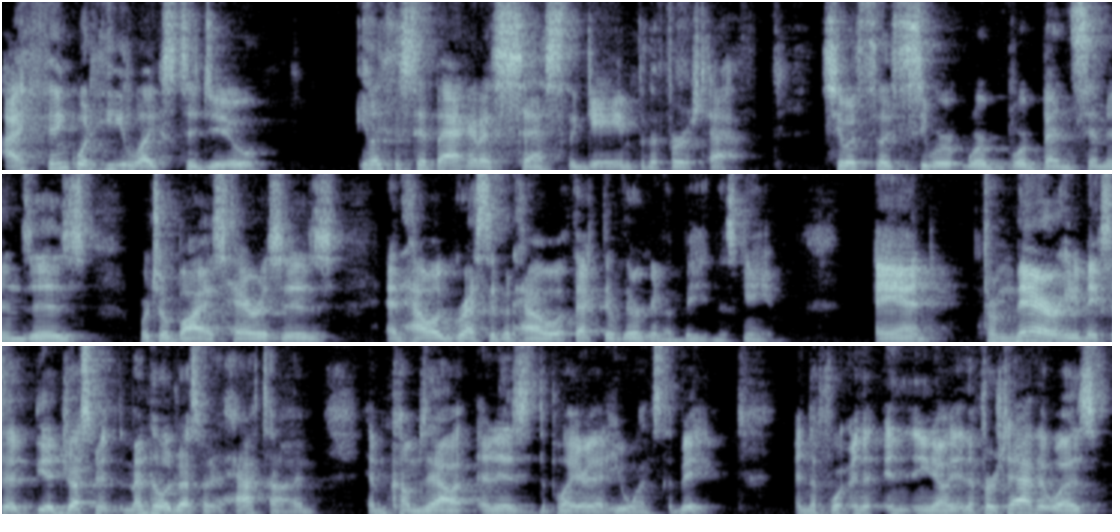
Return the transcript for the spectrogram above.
I think what he likes to do, he likes to sit back and assess the game for the first half. See what he likes to see where, where, where Ben Simmons is, where Tobias Harris is, and how aggressive and how effective they're going to be in this game. And from there, he makes a, the adjustment, the mental adjustment at halftime, and comes out and is the player that he wants to be. In the, in, in you know in the first half, it was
